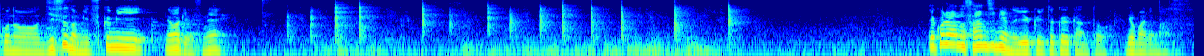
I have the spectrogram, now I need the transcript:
この次数の三つ組なわけですね。でこれはあの3次元のユークリッド空間と呼ばれます。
